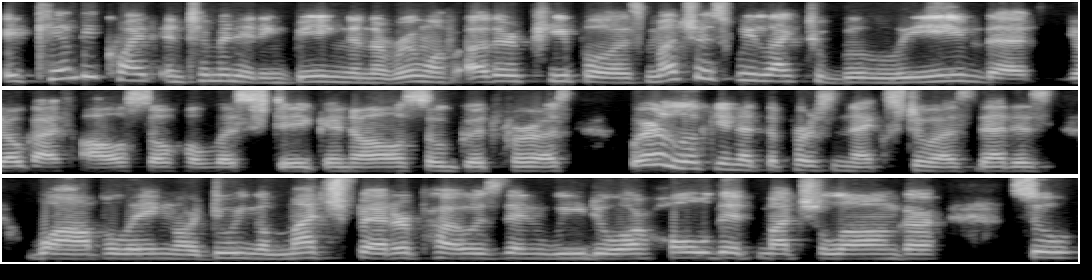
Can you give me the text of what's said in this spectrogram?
it can be quite intimidating being in the room of other people as much as we like to believe that yoga is also holistic and also good for us we're looking at the person next to us that is wobbling or doing a much better pose than we do or hold it much longer. So,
